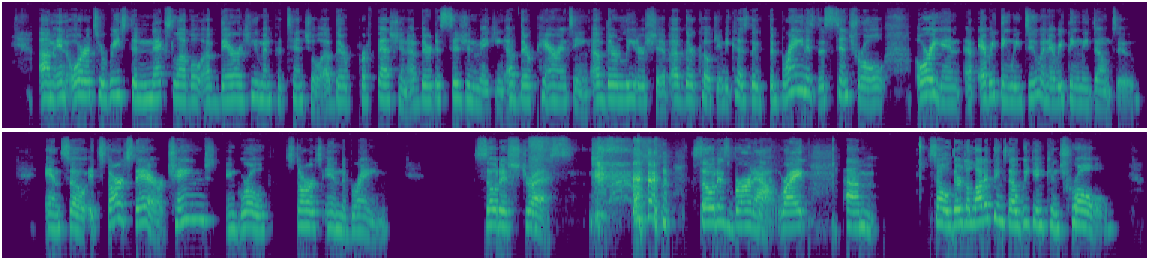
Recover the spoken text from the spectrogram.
um, in order to reach the next level of their human potential of their profession of their decision making of their parenting of their leadership of their coaching because the, the brain is the central organ of everything we do and everything we don't do and so it starts there change and growth starts in the brain. So does stress. so does burnout, right? Um, so there's a lot of things that we can control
